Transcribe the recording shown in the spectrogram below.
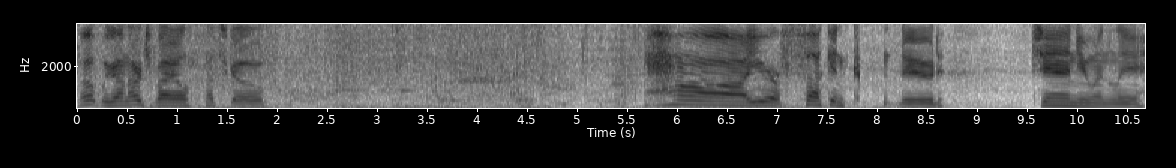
Oh, we got an Archvile. Let's go. Ah, you're a fucking cunt, dude. Genuinely.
